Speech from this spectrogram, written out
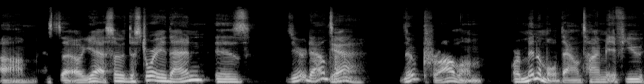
Um, so yeah, so the story then is zero downtime. Yeah, no problem or minimal downtime if you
